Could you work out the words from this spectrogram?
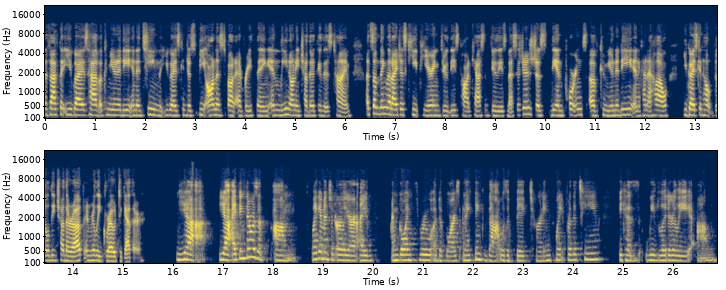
the fact that you guys have a community and a team that you guys can just be honest about everything and lean on each other through this time. That's something that I just keep hearing through these podcasts and through these messages just the importance of community and kind of how you guys can help build each other up and really grow together. Yeah. Yeah. I think there was a, um, like I mentioned earlier, I I'm going through a divorce, and I think that was a big turning point for the team because we literally um,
